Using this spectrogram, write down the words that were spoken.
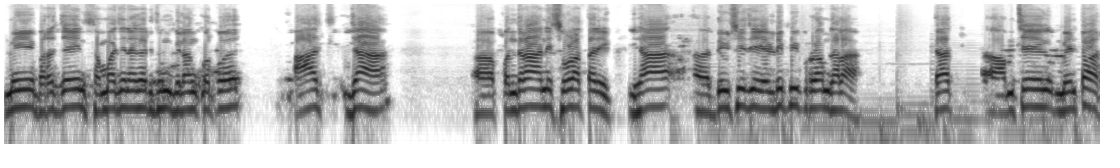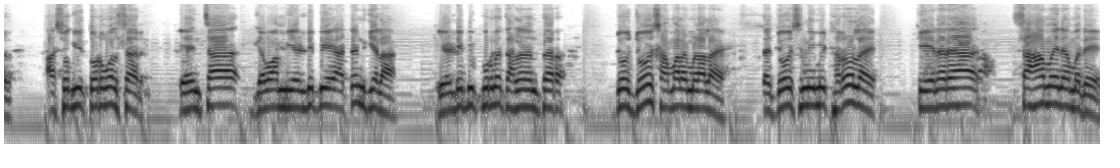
मी भरत जैन संभाजीनगर इथून बिलॉंग करतोय. आज ज्या पंधरा आणि सोळा तारीख ह्या दिवशी जे एल डी पी प्रोग्राम झाला त्यात आमचे मेंटॉर अशोकजी तोडवल सर यांचा जेव्हा मी एल डी पी अटेंड केला एल डी पी पूर्ण झाल्यानंतर जो जोश आम्हाला मिळाला आहे त्या जोशनी मी ठरवलं आहे की येणाऱ्या सहा महिन्यामध्ये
